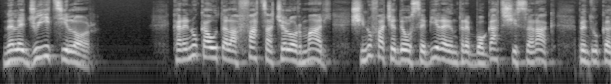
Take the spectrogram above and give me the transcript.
nelegiuiților, care nu caută la fața celor mari și nu face deosebire între bogat și sărac, pentru că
